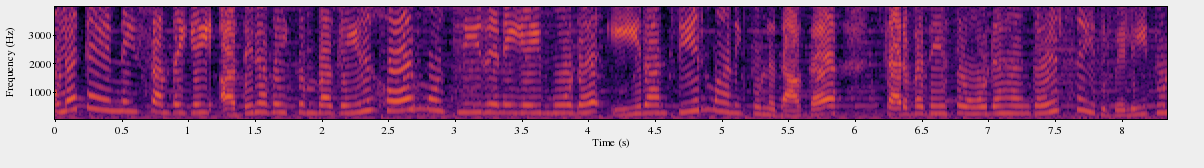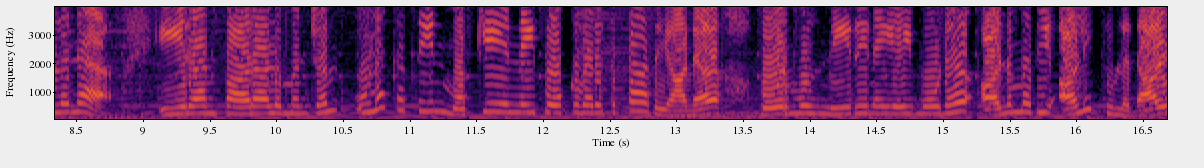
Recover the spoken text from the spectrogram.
உலக எண்ணெய் சந்தையை அதிர வைக்கும் வகையில் ஹோர்மோஸ் நீரிணையை மூட ஈரான் தீர்மானித்துள்ளதாக சர்வதேச ஊடகங்கள் செய்தி வெளியிட்டுள்ளன. ஈரான் பாராளுமன்றம் உலகத்தின் முக்கிய எண்ணெய் போக்குவரத்து பாதையான ஹோர்மோஸ் நீரிணையை மூட அனுமதி அளித்துள்ளதால்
